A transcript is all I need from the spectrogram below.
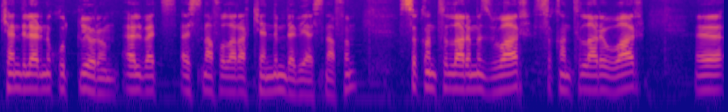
Kendilerini kutluyorum. Elbet esnaf olarak kendim de bir esnafım. Sıkıntılarımız var, sıkıntıları var. E,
